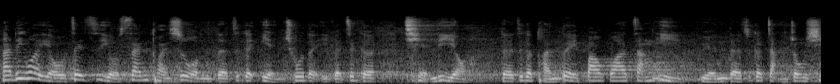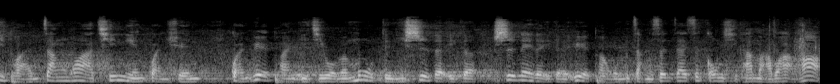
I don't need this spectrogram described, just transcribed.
那另外有这次有三团是我们的这个演出的一个这个潜力哦。的这个团队包括张艺元的这个掌中戏团、彰化青年管弦管乐团，以及我们木笛式的一个室内的一个乐团。我们掌声再次恭喜他们，好不好？哈。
